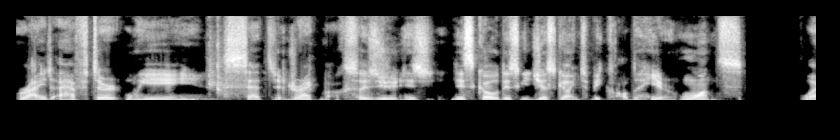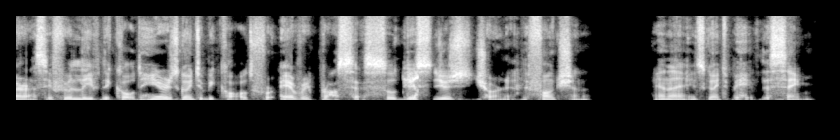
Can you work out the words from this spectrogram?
right after we set the drag box. So it's, it's, this code is just going to be called here once. Whereas if we leave the code here, it's going to be called for every process. So this just churned the function and uh, it's going to behave the same.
